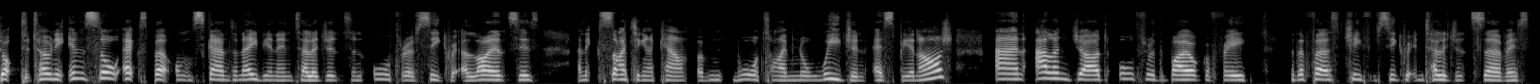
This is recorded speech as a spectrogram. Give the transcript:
Dr. Tony Insall, expert on Scandinavian intelligence and author of Secret Alliances, an exciting account of wartime Norwegian espionage, and Alan Judd, author of the biography for the first Chief of Secret Intelligence Service,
